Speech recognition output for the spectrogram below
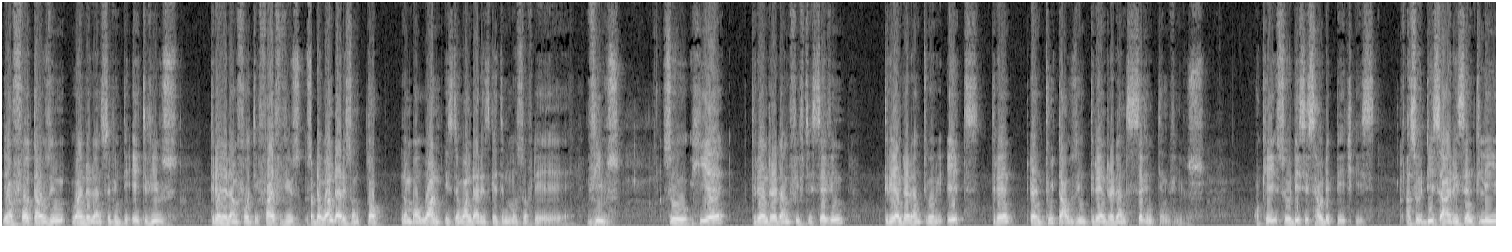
there are 4,178 views, 345 views. So the one that is on top, number one, is the one that is getting most of the views. So here, 357, 328, and 2,317 views. Okay so this is how the page is. Uh, so these are recently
